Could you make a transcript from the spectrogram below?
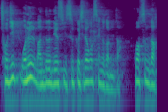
조직원을 만들어낼 수 있을 것이라고 생각합니다. 고맙습니다.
